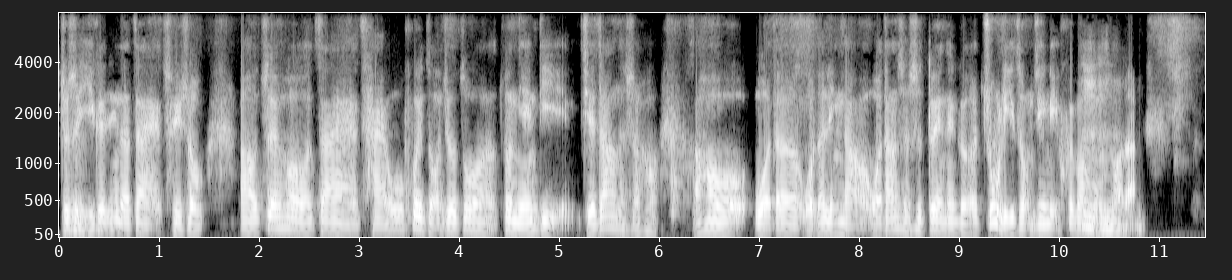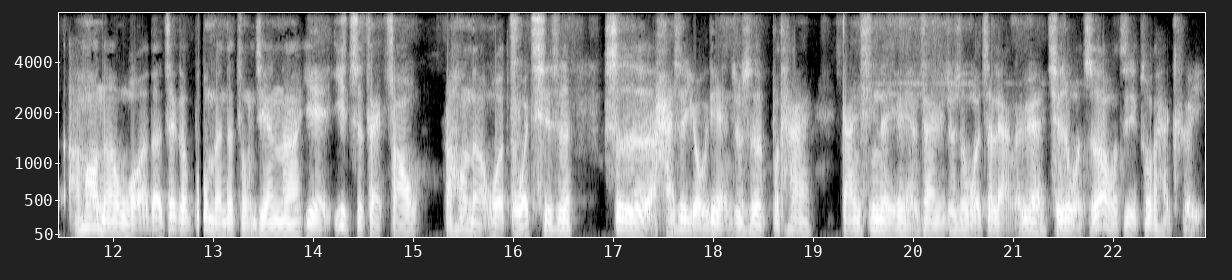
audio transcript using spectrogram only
就是一个劲的在催收，然后最后在财务汇总就做做年底结账的时候，然后我的我的领导，我当时是对那个助理总经理汇报工作的，然后呢，我的这个部门的总监呢也一直在招，然后呢，我我其实。是还是有点就是不太甘心的一个点在于，就是我这两个月其实我知道我自己做的还可以，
